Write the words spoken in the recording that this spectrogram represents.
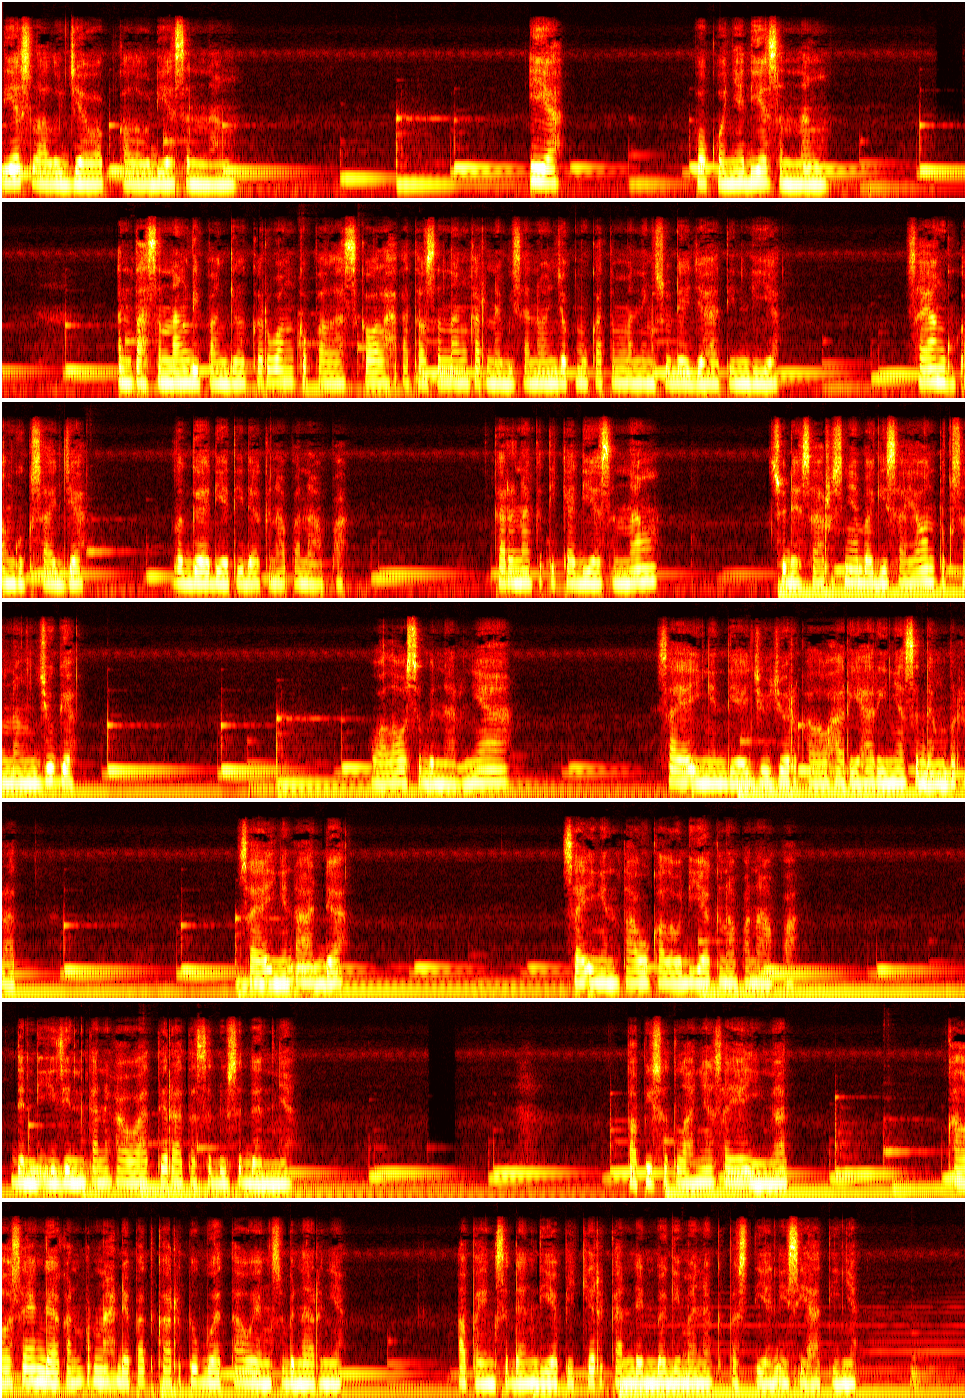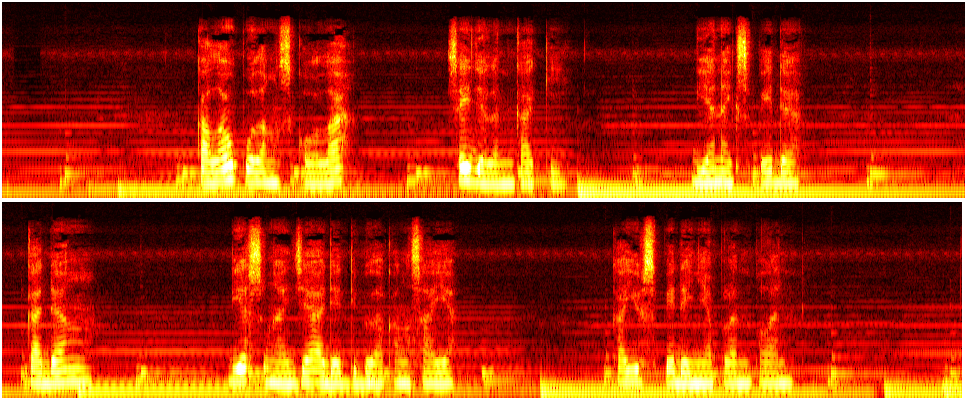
dia selalu jawab kalau dia senang. Iya, pokoknya dia senang. Entah senang dipanggil ke ruang kepala sekolah atau senang karena bisa nonjok muka teman yang sudah jahatin dia. Saya angguk-angguk saja, lega dia tidak kenapa-napa. Karena ketika dia senang, sudah seharusnya bagi saya untuk senang juga. Walau sebenarnya saya ingin dia jujur kalau hari-harinya sedang berat. Saya ingin ada. Saya ingin tahu kalau dia kenapa-napa. Dan diizinkan khawatir atas seduh sedannya. Tapi setelahnya saya ingat kalau saya nggak akan pernah dapat kartu buat tahu yang sebenarnya. Apa yang sedang dia pikirkan dan bagaimana kepastian isi hatinya. Kalau pulang sekolah, saya jalan kaki. Dia naik sepeda. Kadang dia sengaja ada di belakang saya. Kayu sepedanya pelan-pelan.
